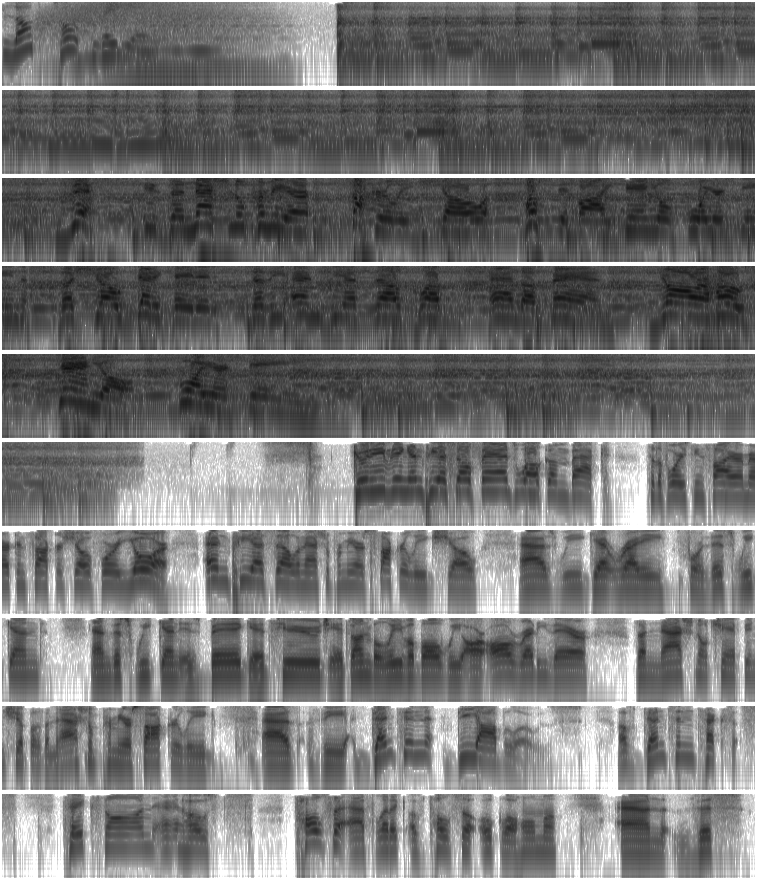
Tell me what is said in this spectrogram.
Blog Talk Radio. This is the national premiere soccer league show hosted by Daniel Feuerstein, the show dedicated to the NPSL clubs and the fans. Your host, Daniel Feuerstein. Good evening, NPSL fans. Welcome back to the Feuerstein's Fire American Soccer Show for your NPSL, the National Premier Soccer League show, as we get ready for this weekend. And this weekend is big, it's huge, it's unbelievable. We are already there. The national championship of the National Premier Soccer League as the Denton Diablos of Denton, Texas takes on and hosts Tulsa Athletic of Tulsa, Oklahoma. And this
